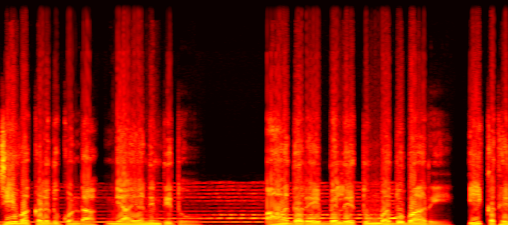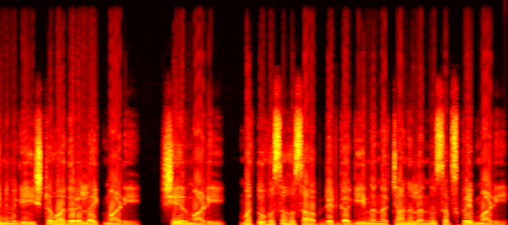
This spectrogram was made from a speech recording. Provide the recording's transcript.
ಜೀವ ಕಳೆದುಕೊಂಡ ನ್ಯಾಯ ನಿಂತಿತು. ಆದರೆ ಬೆಲೆ ತುಂಬಾ ದುಬಾರಿ. ಈ ಕಥೆ ನಿಮಗೆ ಇಷ್ಟವಾದರೆ ಲೈಕ್ ಮಾಡಿ ಶೇರ್ ಮಾಡಿ ಮತ್ತು ಹೊಸ ಹೊಸ ಅಪ್ಡೇಟ್ಗಾಗಿ ನನ್ನ ಚಾನಲ್ ಅನ್ನು ಸಬ್ಸ್ಕ್ರೈಬ್ ಮಾಡಿ.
